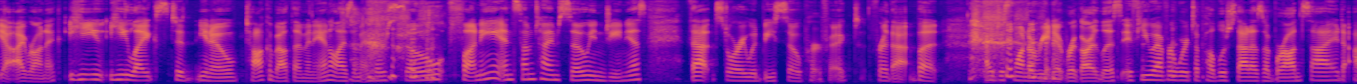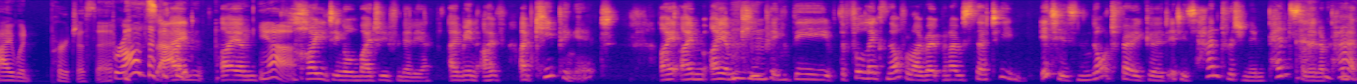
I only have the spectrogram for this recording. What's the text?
yeah ironic. He he likes to you know talk about them and analyze them and they're so funny and sometimes so ingenious. That story would be so perfect for that but i just want to read it regardless. If you ever were to publish that as a broadside i would purchase it Broadside. I'm, I am Yeah. hiding all my juvenilia. I mean, I've I'm keeping it. I, I'm I Mm-hmm. am keeping the the full length novel I wrote when I was thirteen. It is not very good. It is handwritten in pencil in a pad.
